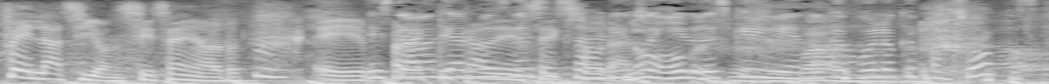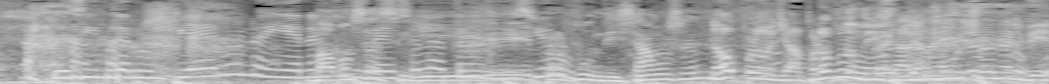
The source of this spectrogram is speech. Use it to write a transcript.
felación, sí señor. Eh, Esteban, ya práctica no es de sexo. No, seguir hombre, describiendo pues, qué fue lo que pasó. Pues les interrumpieron ahí en el Vamos a Congreso la seguir eh, transmisión. profundizamos en No, pero ya profundizaron mucho en el video.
